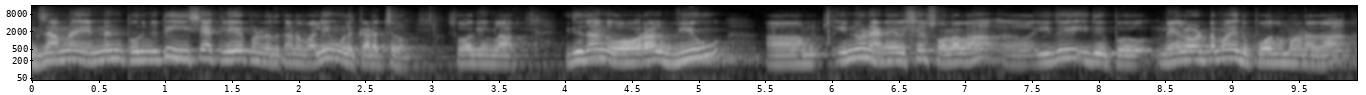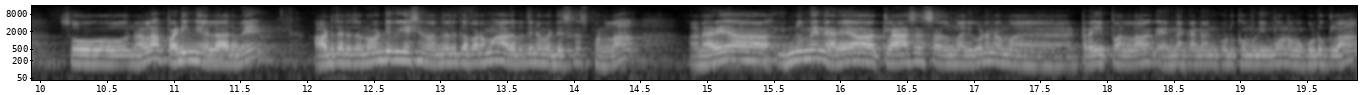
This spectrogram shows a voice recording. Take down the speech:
எக்ஸாம்லாம் என்னென்னு புரிஞ்சுட்டு ஈஸியாக கிளியர் பண்ணுறதுக்கான வழி உங்களுக்கு கிடச்சிரும். ஸோ ஓகேங்களா இதுதான் இந்த ஓவரால் வியூ இன்னும் நிறைய விஷயம் சொல்லலாம். இது இது இப்போது மேலோட்டமாக இது போதுமானதான் ஸோ நல்லா படிங்க எல்லாருமே. அடுத்தடுத்த நோட்டிஃபிகேஷன் வந்ததுக்கப்புறமா அதை பற்றி நம்ம டிஸ்கஸ் பண்ணலாம். நிறையா இன்னுமே நிறையா கிளாஸஸ் அது மாதிரி கூட நம்ம ட்ரை பண்ணலாம். என்ன கண்டென்ட் கொடுக்க முடியுமோ நம்ம கொடுக்கலாம்.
